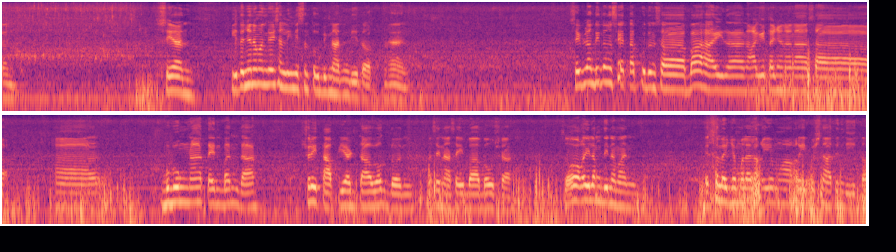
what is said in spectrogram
Yan. So yan. Kita nyo naman guys, ang linis ng tubig natin dito. Ayan. Save lang dito ng setup ko dun sa bahay na nakakita nyo na nasa ah, bubong natin banda. Actually, top yard tawag doon kasi nasa ibabaw siya. So, okay lang din naman. Ito, medyo malalaki yung mga crayfish natin dito.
